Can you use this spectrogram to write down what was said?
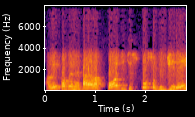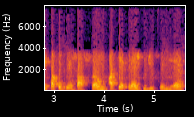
a lei complementar ela pode dispor sobre o direito à compensação, aqui é crédito de ICMS,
